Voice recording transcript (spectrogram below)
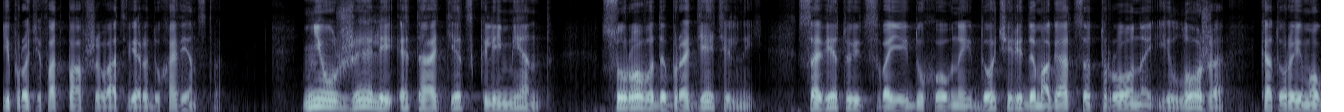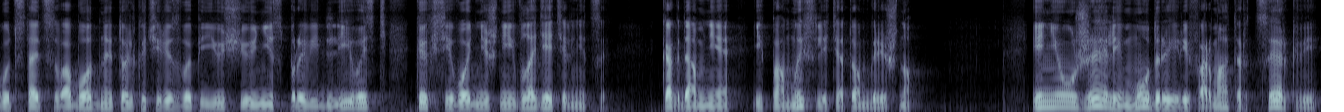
и против отпавшего от веры духовенства? Неужели это отец Климент, сурово добродетельный, советует своей духовной дочери домогаться трона и ложа, которые могут стать свободны только через вопиющую несправедливость к их сегодняшней владетельнице, когда мне и помыслить о том грешно. И неужели мудрый реформатор церкви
